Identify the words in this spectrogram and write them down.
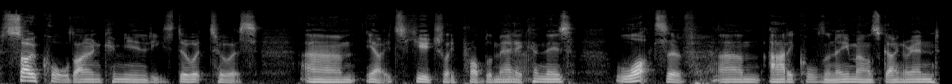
so-called own communities do it to us, um, you know, it's hugely problematic. And there's lots of um, articles and emails going around.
